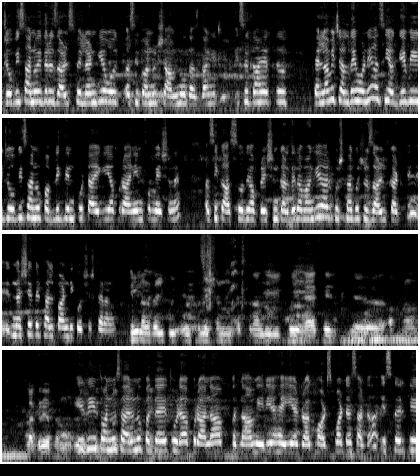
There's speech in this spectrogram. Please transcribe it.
ਜੋ ਵੀ ਸਾਨੂੰ ਇਹਦੇ ਰਿਜ਼ਲਟਸ ਮਿਲਣਗੇ, ਉਹ ਅਸੀਂ ਤੁਹਾਨੂੰ ਸ਼ਾਮ ਨੂੰ ਦੱਸ ਦਾਂਗੇ ਜੀ। ਇਸੇ ਤਹਿਤ ਪਹਿਲਾਂ ਵੀ ਚੱਲਦੇ ਹੋਣੇ ਅਸੀਂ ਅੱਗੇ ਵੀ ਜੋ ਵੀ ਸਾਨੂੰ ਪਬਲਿਕ ਦੀ ਇਨਪੁਟ ਆਏਗੀ ਜਾਂ ਪੁਰਾਣੀ ਇਨਫੋਰਮੇਸ਼ਨ ਹੈ ਅਸੀਂ ਕਾਸੋ ਦੇ ਆਪਰੇਸ਼ਨ ਕਰਦੇ ਰਵਾਂਗੇ ਔਰ ਕੁਛ ਨਾ ਕੁਛ ਰਿਜ਼ਲਟ ਕੱਢ ਕੇ ਨਸ਼ੇ ਤੇ ਠੱਲ ਪਾਉਣ ਦੀ ਕੋਸ਼ਿਸ਼ ਕਰਾਂਗੇ। ਕੀ ਲੱਗਦਾ ਜੀ ਕੋਈ ਇਨਫੋਰਮੇਸ਼ਨ ਇਸ ਤਰ੍ਹਾਂ ਦੀ ਕੋਈ ਹੈ ਕਿ ਆਪਣਾ ਲੱਗ ਰਿਹਾ ਤੁਹਾਨੂੰ? ਇਹਦੀ ਤੁਹਾਨੂੰ ਸਾਰਿਆਂ ਨੂੰ ਪਤਾ ਹੈ ਥੋੜਾ ਪੁਰਾਣਾ ਬਦਨਾਮ ਏਰੀਆ ਹੈ ਇਹ ਡਰੱਗ ਹੌਟਸਪੌਟ ਹੈ ਸਾਡਾ। ਇਸ ਕਰਕੇ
